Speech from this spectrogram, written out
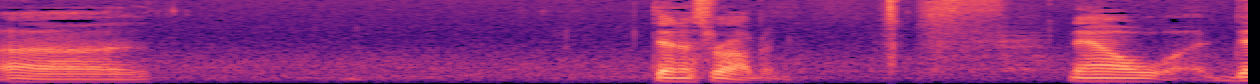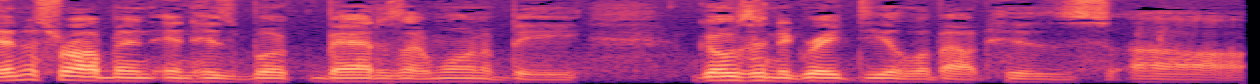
uh, Dennis Rodman. Now, Dennis Rodman, in his book "Bad as I Want to Be," goes into great deal about his uh,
